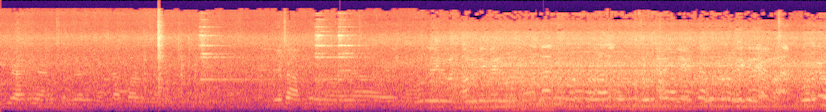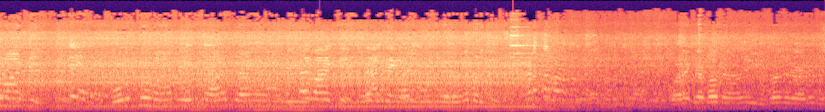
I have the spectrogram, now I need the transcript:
ഈ അണി അടുത്തുള്ളവരെല്ലാം പാടുന്നു. ഇതൊക്കെ അന്ന് കൊടുത്തു മാറ്റി കൊടുത്തു മാറ്റി മാറ്റാണ് പഠിച്ചത് വടക്കേപ്പാട് ഇരുപത് കാര്യം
